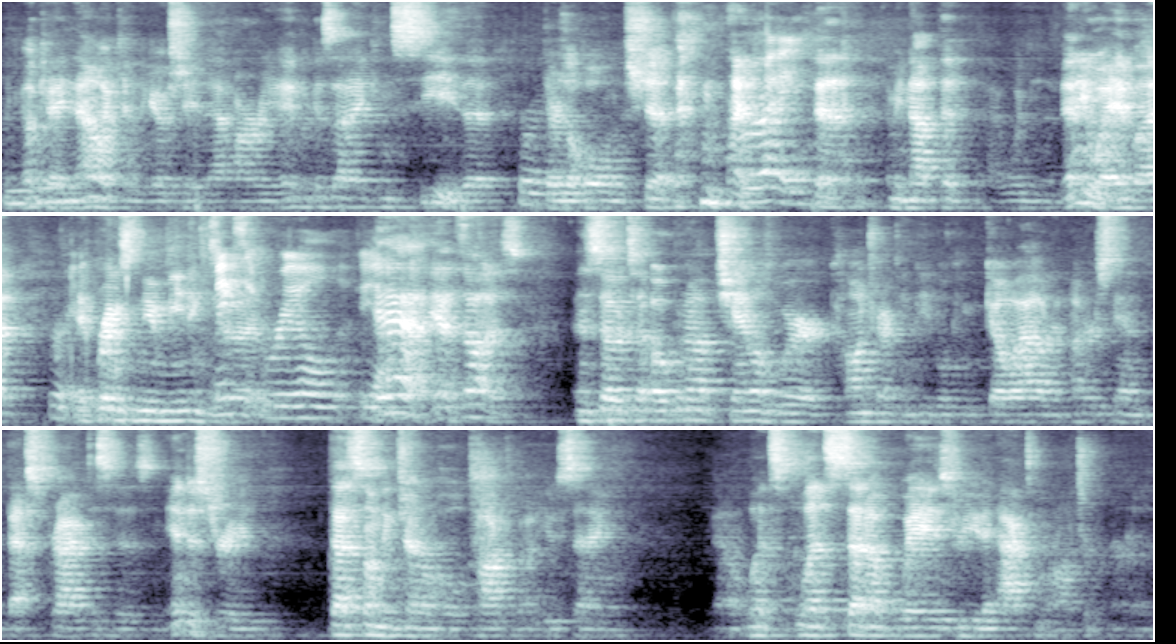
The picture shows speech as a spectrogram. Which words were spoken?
Like, Mhm. okay, now I can negotiate that REA because I can see that Right. there's a hole in the ship. like, Right. that- I mean, not that I wouldn't have anyway, but Right. it brings new meaning to Makes it. Makes it real. Yeah. Yeah, yeah, it does. And so to open up channels where contracting people can go out and understand best practices in industry, that's something General Holt talked about. He was saying, you know, let's let's set up ways for you to act more entrepreneurially.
